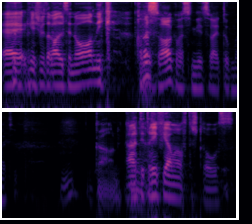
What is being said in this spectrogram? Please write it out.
äh, ist wieder alles in Ordnung. Kann ich sagen, was sind die zwei dummen Typen? Gar nicht. Ah, die treffe ich einmal auf der Straße.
